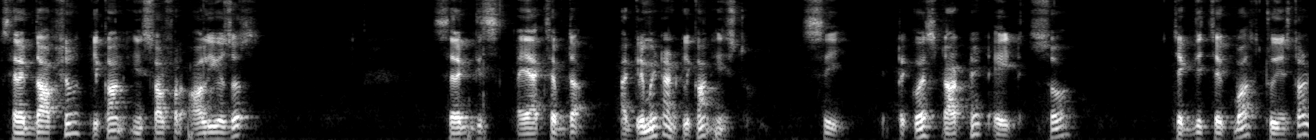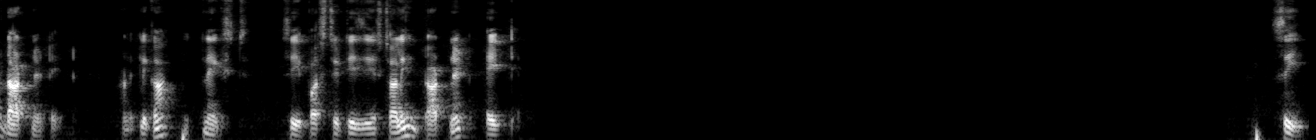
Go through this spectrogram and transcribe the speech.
Select the option. Click on install for all users. Select this I accept the agreement and click on install. See it requests .NET 8. So check the checkbox to install .NET 8 and click on next. See first it is installing .NET 8. See,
